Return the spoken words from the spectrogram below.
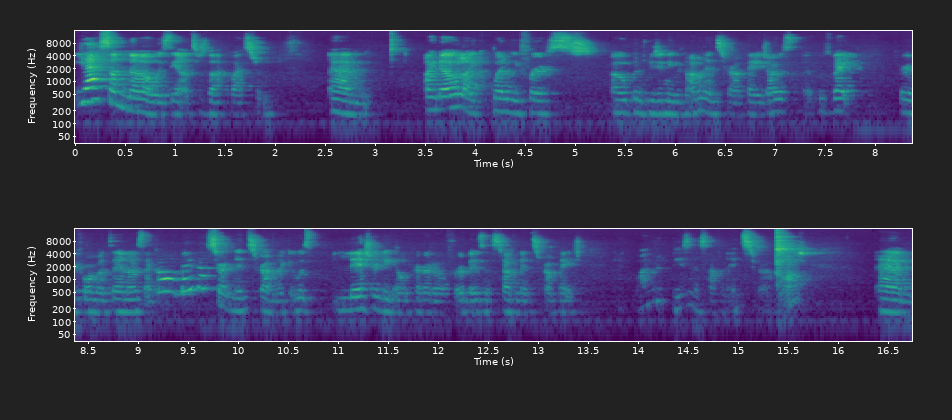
yes and no is the answer to that question. Um, I know, like when we first opened, we didn't even have an Instagram page. I was it was about three or four months in. I was like, oh, maybe I'll start an Instagram. Like it was literally unheard of for a business to have an Instagram page. Like, why would a business have an Instagram? What? Um,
